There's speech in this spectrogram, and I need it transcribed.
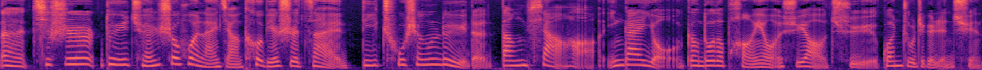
那其实对于全社会来讲，特别是在低出生率的当下，哈，应该有更多的朋友需要去关注这个人群。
